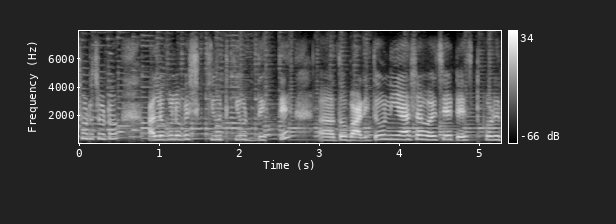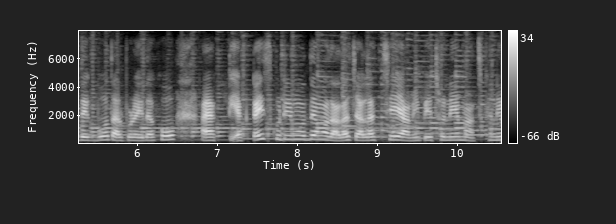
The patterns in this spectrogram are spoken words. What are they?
ছোট ছোট আলুগুলো বেশ কিউট কিউট দেখতে। তো বাড়িতেও নিয়ে আসা হয়েছে, টেস্ট করে দেখব। তারপরে এই দেখো, একটি, একটাই স্কুটির মধ্যে আমার দাদা চালাচ্ছে, আমি পেছনে, মাঝখানে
